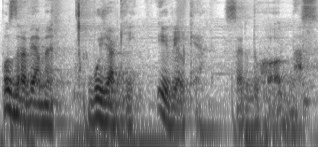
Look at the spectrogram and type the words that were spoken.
Pozdrawiamy, buziaki i wielkie serducho od nas.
